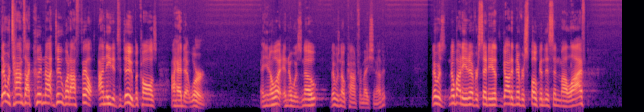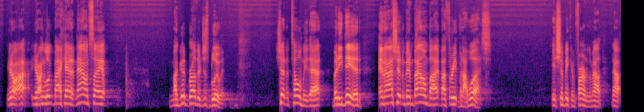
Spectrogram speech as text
There were times I could not do what I felt I needed to do because I had that word. And you know what? And there was no, there was no confirmation of it. There was nobody had ever said it. God had never spoken this in my life. You know, I, you know, I can look back at it now and say, my good brother just blew it. Shouldn't have told me that, but he did. And I shouldn't have been bound by it by three, but I was. It should be confirmed in the mouth. Now,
